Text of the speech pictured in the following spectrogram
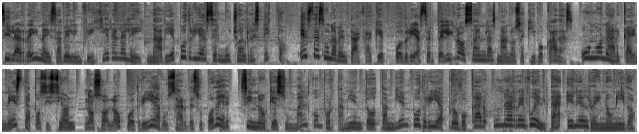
Si la reina Isabel infringiera la ley, nadie podría hacer mucho al respecto. Esta es una ventaja que podría ser peligrosa en las manos equivocadas. Un monarca en esta posición no solo podría abusar de su poder, sino que su mal comportamiento también podría provocar una revuelta en el Reino Unido.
